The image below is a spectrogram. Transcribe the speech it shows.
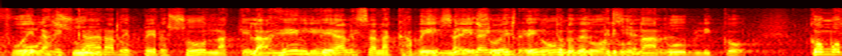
fue el asunto. de persona que la gente alza la cabeza, eso es dentro del tribunal público como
